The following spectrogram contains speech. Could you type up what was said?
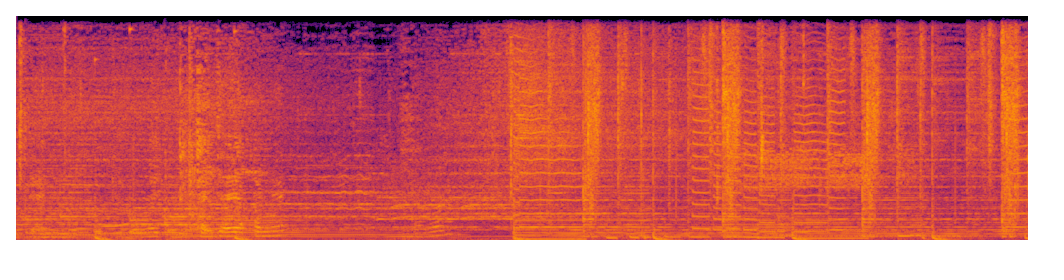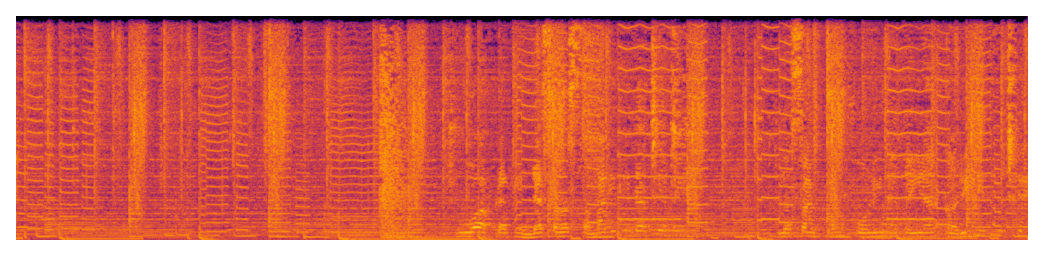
એટલે એની અંદર કોઈ હોય તો દેખાઈ જાય આપણને. જુઓ આપણા ભીંડા સરસ સમારી દીધા છે મેં લસણ પણ ફોલીને તૈયાર કરી દીધું છે.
